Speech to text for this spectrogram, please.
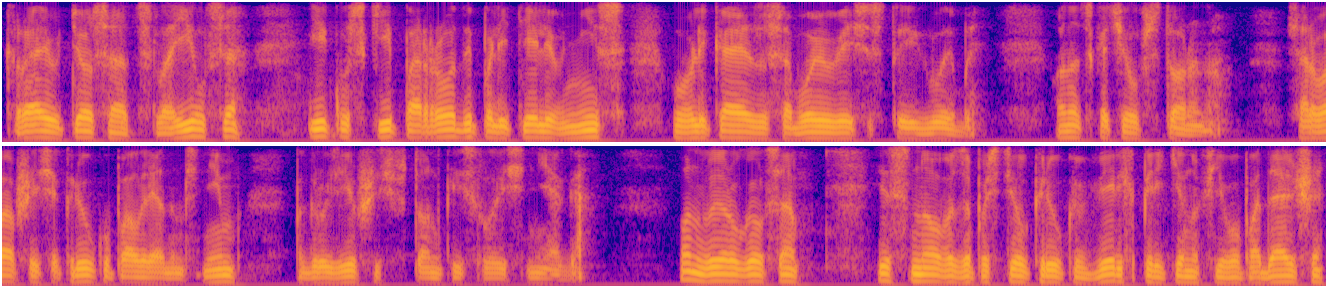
Край утеса отслоился, и куски породы полетели вниз, увлекая за собой увесистые глыбы. Он отскочил в сторону. Сорвавшийся крюк упал рядом с ним, погрузившись в тонкий слой снега. Он выругался и снова запустил крюк вверх, перекинув его подальше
